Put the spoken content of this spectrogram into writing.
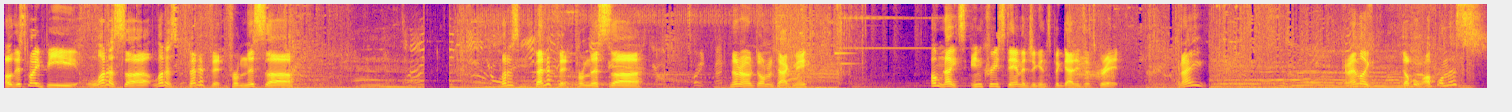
Oh, this might be... Let us, uh... Let us benefit from this, uh... Let us benefit from this, uh... No, no, don't attack me. Oh, nice. Increased damage against Big Daddies. That's great. Can I... Can I, like, double up on this?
